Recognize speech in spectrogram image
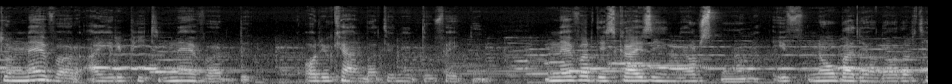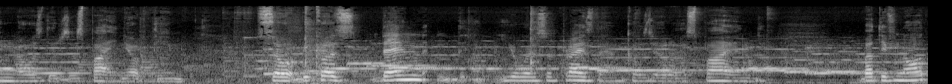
to never, I repeat, never, or you can, but you need to fake them. Never disguise in your spawn if nobody on the other team knows there's a spy in your team. So because then th- you will surprise them because you're a spy and but if not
